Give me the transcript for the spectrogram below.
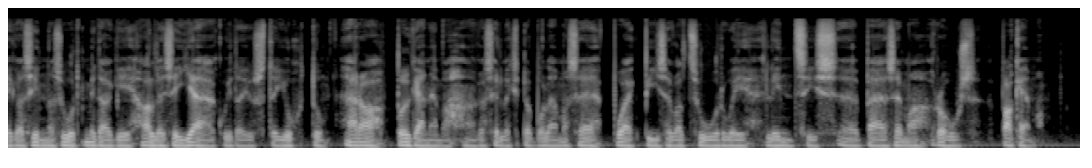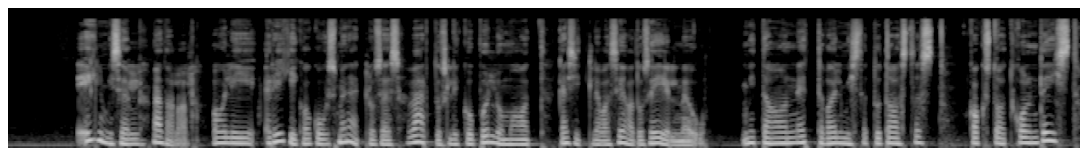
ega sinna suurt midagi alles ei jää, kui ta just ei juhtu ära põgenema, aga selleks peab olema see poeg piisavalt suur või lind siis äh, pääsema rohus pagema eelmisel nädalal oli Riigikogus menetluses väärtuslikku põllumaad käsitleva seaduseelnõu, mida on ette valmistatud aastast kaks tuhat kolmteist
